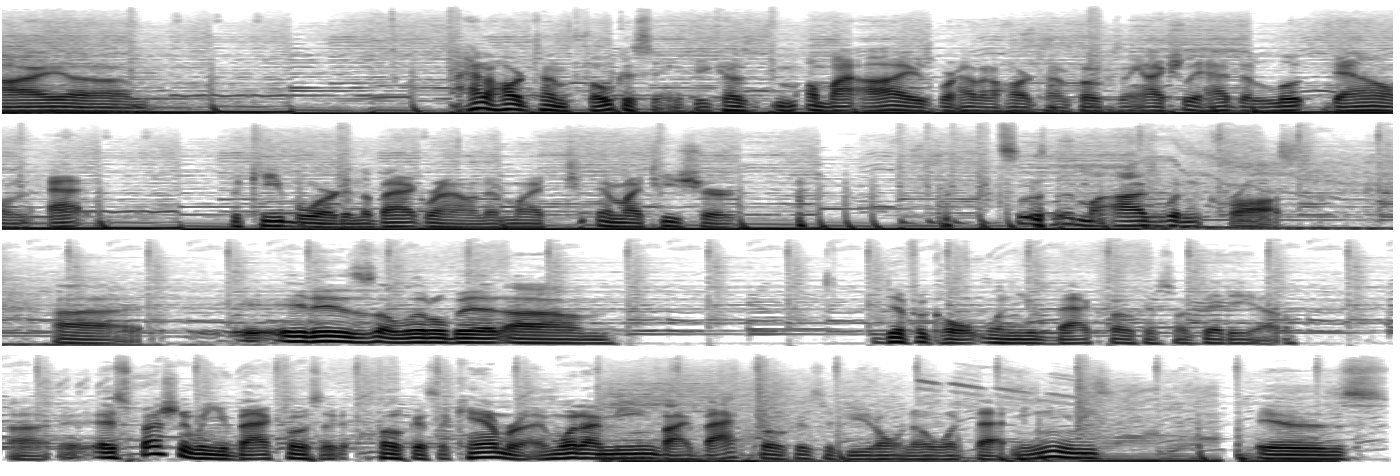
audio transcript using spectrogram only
I um, I had a hard time focusing because my eyes were having a hard time focusing. I actually had to look down at the keyboard in the background and my t- in my t-shirt so that my eyes wouldn't cross. Uh, it is a little bit um, difficult when you back focus a video, uh, especially when you back focus, focus a camera. And what I mean by back focus, if you don't know what that means, is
